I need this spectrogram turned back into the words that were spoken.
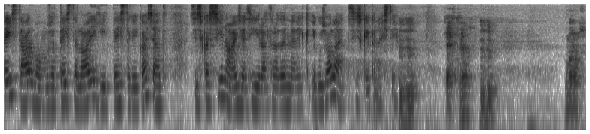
teiste arvamused, teiste like'id, teiste kõik asjad, siis kas sina ise siiralt oled õnnelik ja kui sa oled, siis kõik on hästi. Mhm. täiesti nõus mm. -hmm. mõnus.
